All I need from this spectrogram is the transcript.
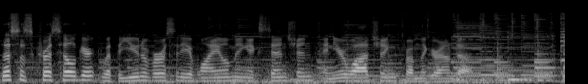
This is Chris Hilgert with the University of Wyoming Extension and you're watching From the Ground Up.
